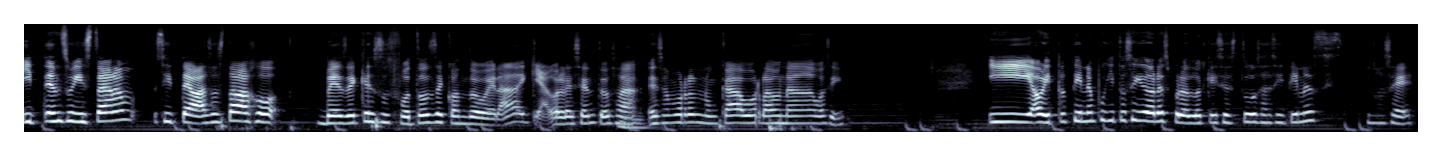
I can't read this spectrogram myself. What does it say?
Y en su Instagram, si te vas hasta abajo, ves de que sus fotos de cuando era de que adolescente, o sea, Ujú. esa morra nunca ha borrado nada o así. Y ahorita tiene poquitos seguidores, pero es lo que dices tú, o sea, si tienes, no sé,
